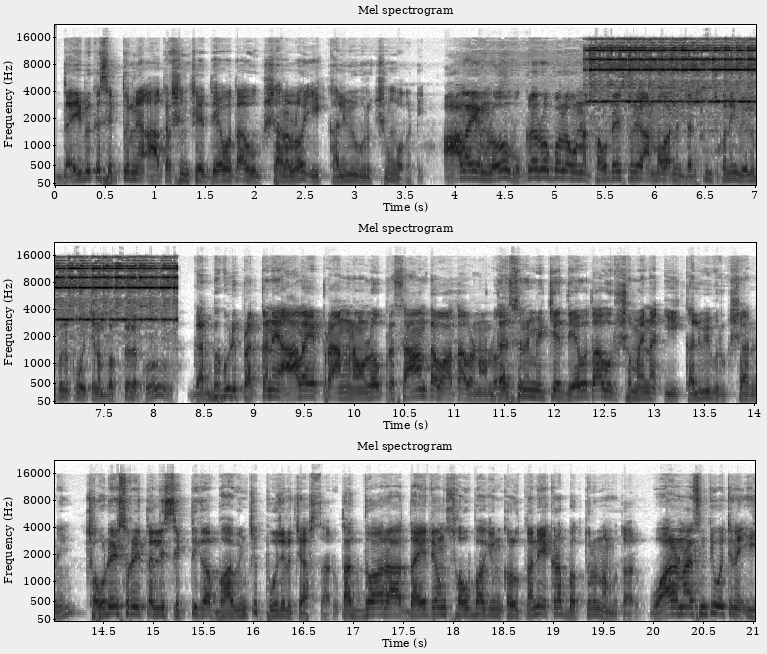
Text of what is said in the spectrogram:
దైవిక శక్తుల్ని ఆకర్షించే దేవతా వృక్షాలలో ఈ కలివి వృక్షం ఒకటి. ఆలయంలో ఉగ్ర రూపంలో ఉన్న చౌడేశ్వరి అమ్మవారిని దర్శించుకుని వెలుపులకు వచ్చిన భక్తులకు గర్భగుడి ప్రక్కనే ఆలయ ప్రాంగణంలో ప్రశాంత వాతావరణంలో దర్శనమిచ్చే దేవతా వృక్షమైన ఈ కలివి వృక్షాన్ని చౌడేశ్వరి తల్లి శక్తిగా భావించి పూజలు చేస్తారు. తద్వారా ధైర్యం సౌభాగ్యం కలుగుతుందని ఇక్కడ భక్తులు నమ్ముతారు. వారణాసి నుంచి వచ్చిన ఈ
